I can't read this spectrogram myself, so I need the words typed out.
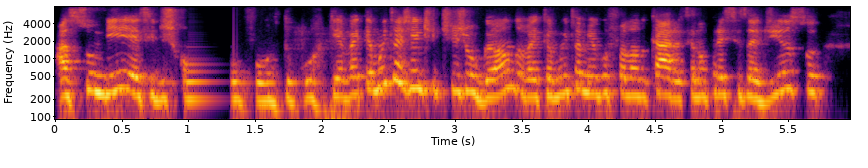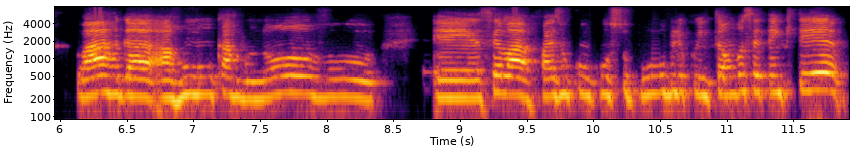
Assumir esse desconforto, porque vai ter muita gente te julgando, vai ter muito amigo falando, cara, você não precisa disso, larga, arruma um cargo novo, é, sei lá, faz um concurso público. Então você tem que ter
